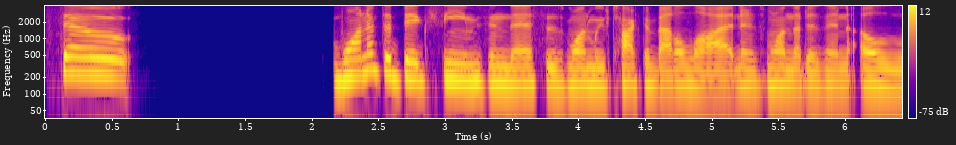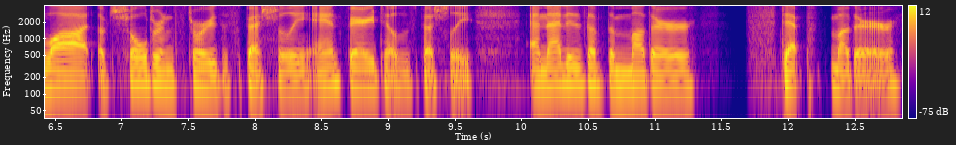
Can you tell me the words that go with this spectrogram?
So, one of the big themes in this is one we've talked about a lot and is one that is in a lot of children's stories, especially, and fairy tales, especially. And that is of the mother stepmother.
